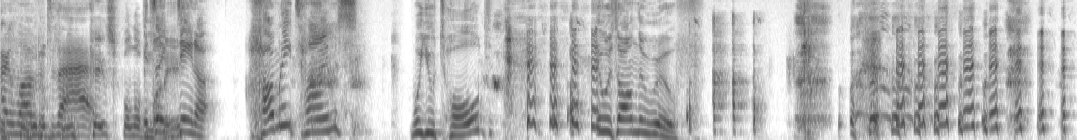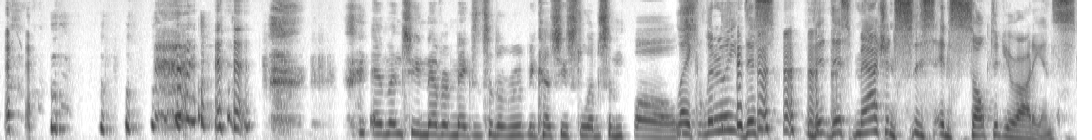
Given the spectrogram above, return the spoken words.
I with loved a that. briefcase full of It's money. like Dana, how many times were you told it was on the roof? and then she never makes it to the roof because she slips and falls. Like literally, this th- this match ins- insulted your audience.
